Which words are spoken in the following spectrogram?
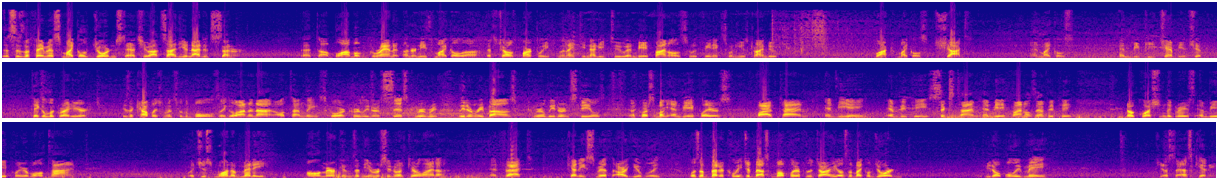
This is the famous Michael Jordan statue outside the United Center. That uh, blob of granite underneath Michael, uh, that's Charles Barkley from the 1992 NBA Finals with Phoenix when he was trying to block Michael's shot and Michael's MVP championship. Take a look right here. His accomplishments for the Bulls, they go on and on. All-time leading scorer, career leader in assists, career re- leader in rebounds, career leader in steals, and of course among NBA players, five time NBA MVP, six time NBA Finals MVP. No question, the greatest NBA player of all time. But just one of many All Americans at the University of North Carolina. In fact, Kenny Smith, arguably, was a better collegiate basketball player for the Tar Heels than Michael Jordan. If you don't believe me, just ask Kenny.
